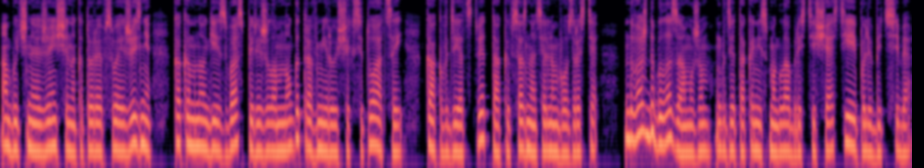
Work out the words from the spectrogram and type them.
Обычная женщина, которая в своей жизни, как и многие из вас, пережила много травмирующих ситуаций, как в детстве, так и в сознательном возрасте. Дважды была замужем, где так и не смогла обрести счастье и полюбить себя.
